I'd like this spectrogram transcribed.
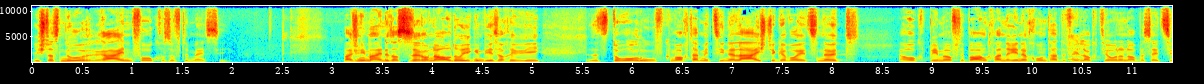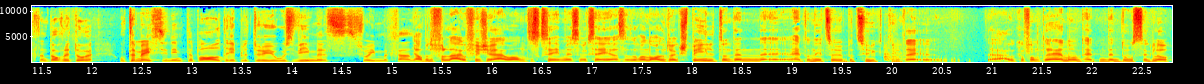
ist das nur rein Fokus auf den Messi? Weißt du, was ich meine? Dass Ronaldo irgendwie so wie das Tor aufgemacht hat mit seinen Leistungen, die jetzt nicht er hockt bei mir auf der Bank, wenn er reinkommt, hat er viele Aktionen, aber setzt sich dann doch nicht durch. Und der Messi nimmt den Ball, dribbelt drei aus, wie man es schon immer kennt. Ja, aber der Verlauf ist ja auch anders gesehen. Wir haben gesehen, also Ronaldo hat gespielt und dann äh, hat er nicht so überzeugt in den Augen vom Trainer und hat ihn dann draussen gelassen.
